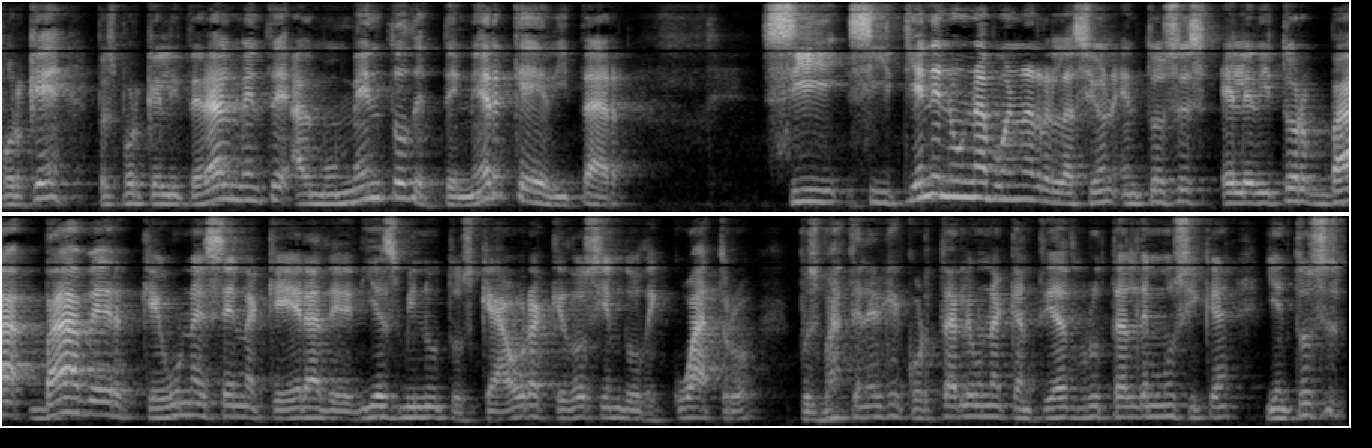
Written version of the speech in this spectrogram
¿Por qué? Pues porque literalmente al momento de tener que editar, si, si tienen una buena relación, entonces el editor va, va a ver que una escena que era de 10 minutos, que ahora quedó siendo de 4, pues va a tener que cortarle una cantidad brutal de música y entonces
